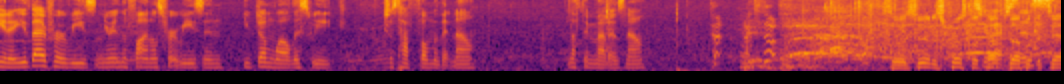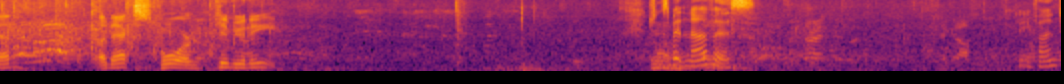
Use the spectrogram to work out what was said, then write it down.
You know, you're there for a reason. You're in the finals for a reason. You've done well this week. Just have fun with it now. Nothing matters now. So as soon as Crystal Two comes up with the 10, an X for Kim Yunhee. She looks a bit nervous. All right. Take it off. Don't you find?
